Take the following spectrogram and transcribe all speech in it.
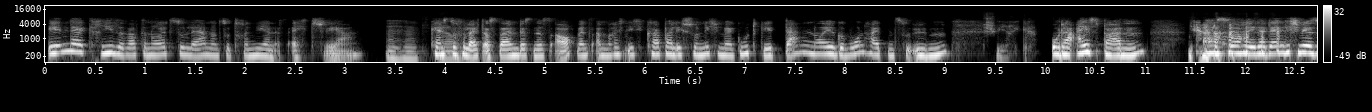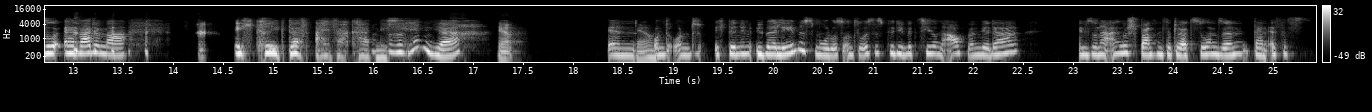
in der Krise was neu zu lernen und zu trainieren ist echt schwer. Mhm. Kennst du Ja. vielleicht aus deinem Business auch, wenn es einem richtig körperlich schon nicht mehr gut geht, dann neue Gewohnheiten zu üben Schwierig. oder Eisbaden. Ja. sorry, da denke ich mir so, äh, warte mal, ich krieg das einfach gerade nicht hin, ja? Ja. Ähm, Ja. und, und ich bin im Überlebensmodus und so ist es für die Beziehung auch. Wenn wir da in so einer angespannten Situation sind, dann ist es,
